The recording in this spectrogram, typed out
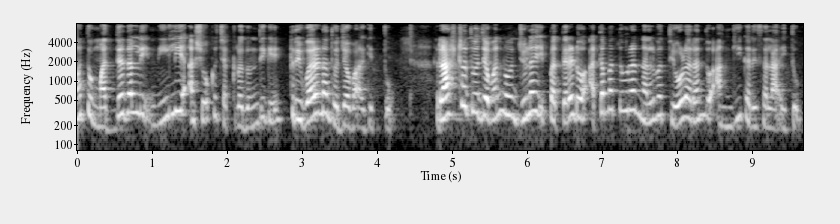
ಮತ್ತು ಮಧ್ಯದಲ್ಲಿ ನೀಲಿ ಅಶೋಕ ಚಕ್ರದೊಂದಿಗೆ ತ್ರಿವರ್ಣ ಧ್ವಜವಾಗಿತ್ತು. ರಾಷ್ಟ್ರಧ್ವಜವನ್ನು ಜುಲೈ ಇಪ್ಪತ್ತೆರಡು ಹತ್ತೊಂಬತ್ತು ನೂರ ಅಂಗೀಕರಿಸಲಾಯಿತು.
